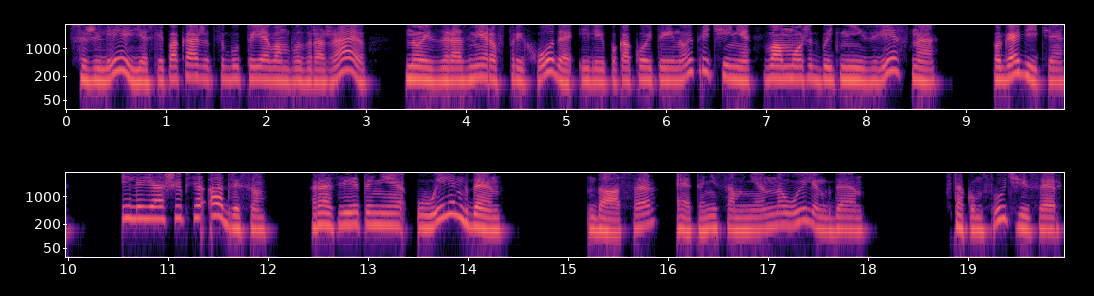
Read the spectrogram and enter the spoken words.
«Сожалею, если покажется, будто я вам возражаю, но из-за размеров прихода или по какой-то иной причине вам может быть неизвестно...» «Погодите. Или я ошибся адресом? Разве это не Уиллингден?» «Да, сэр, это, несомненно, Уиллингден». «В таком случае, сэр,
